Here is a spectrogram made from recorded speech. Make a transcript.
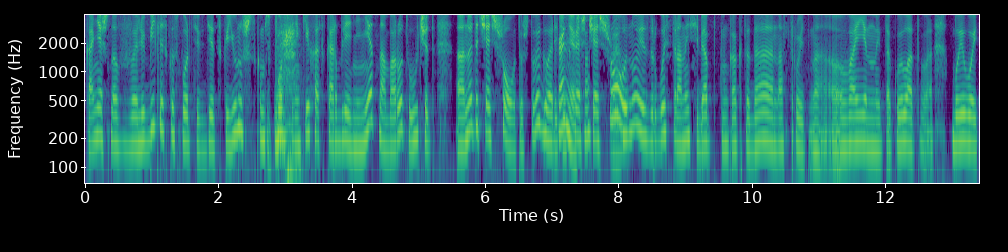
Конечно, в любительском спорте, в детско-юношеском спорте никаких оскорблений нет, наоборот, учат. А, но это часть шоу, то, что вы говорите, конечно, это, конечно, часть шоу, да. ну и с другой стороны себя как-то да, настроить на военный такой лад боевой.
